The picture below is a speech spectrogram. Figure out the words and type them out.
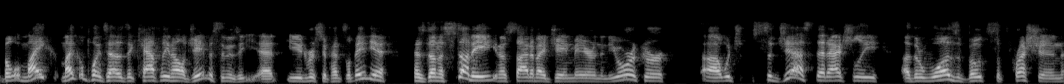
But what Mike Michael points out is that Kathleen Hall Jamieson, who's at University of Pennsylvania, has done a study, you know, cited by Jane Mayer in the New Yorker, uh, which suggests that actually uh, there was vote suppression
